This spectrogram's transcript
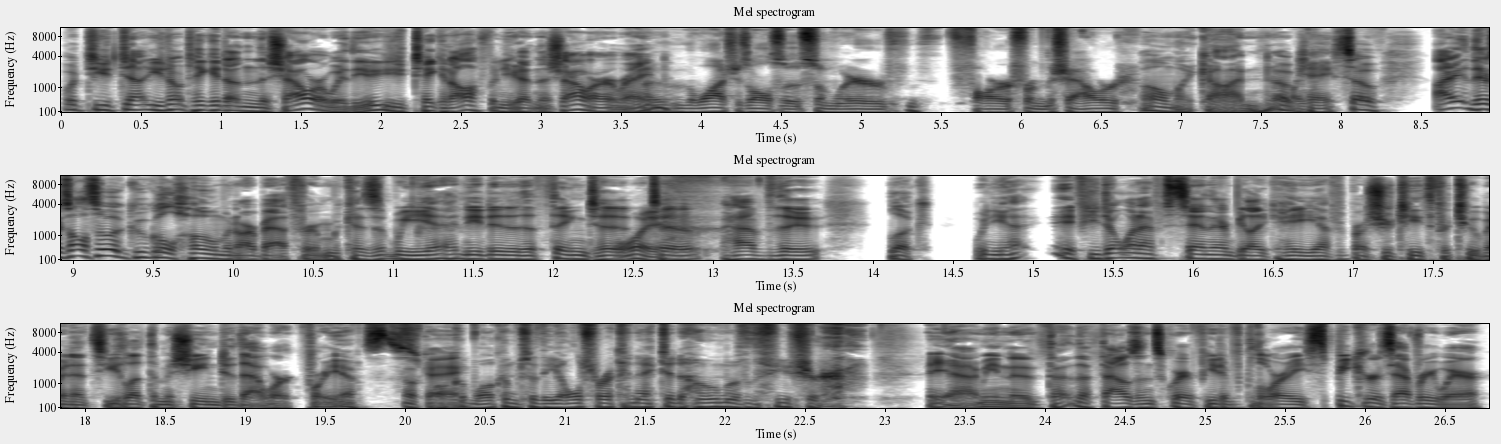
What do you not? You don't take it in the shower with you. You take it off when you get in the shower, right? Uh, the watch is also somewhere far from the shower. Oh my god. Okay. So I there's also a Google Home in our bathroom because we needed a thing to Boy. to have the look when you ha- if you don't want to have to stand there and be like, "Hey, you have to brush your teeth for 2 minutes." You let the machine do that work for you. Okay. Welcome, welcome to the ultra connected home of the future. Yeah, I mean the, the 1000 square feet of glory, speakers everywhere.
